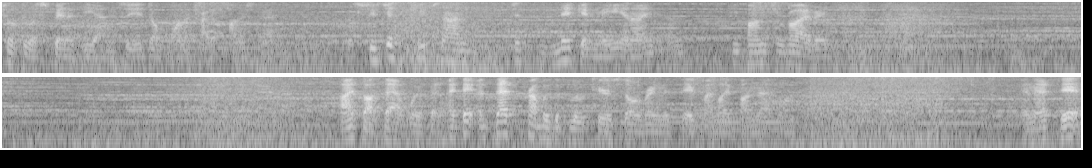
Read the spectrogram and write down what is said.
she'll do a spin at the end, so you don't want to try to punish that. But she just keeps on just nicking me, and I, I keep on surviving. I thought that would have been. I think that's probably the blue tearstone ring that saved my life on that one. And that's it.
